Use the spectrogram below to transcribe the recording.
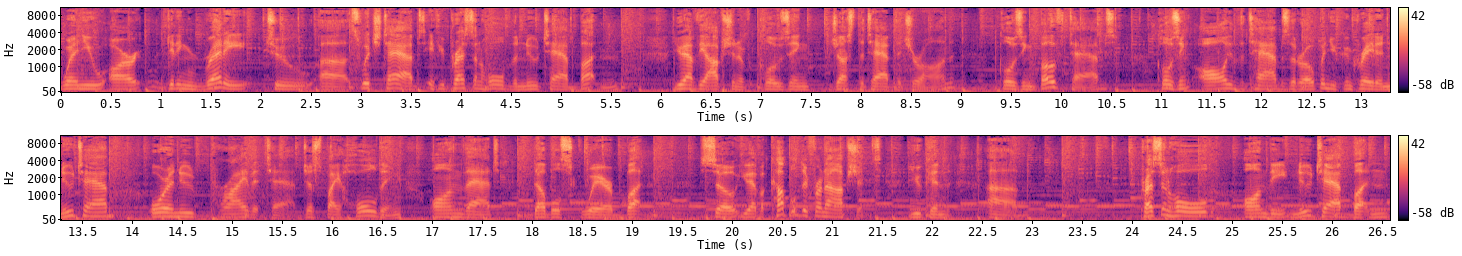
when you are getting ready to uh, switch tabs, if you press and hold the new tab button, you have the option of closing just the tab that you're on, closing both tabs, closing all the tabs that are open. You can create a new tab or a new private tab just by holding on that double square button. So you have a couple different options. You can um, press and hold on the new tab button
